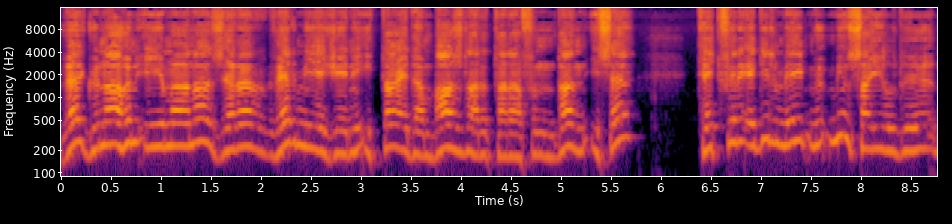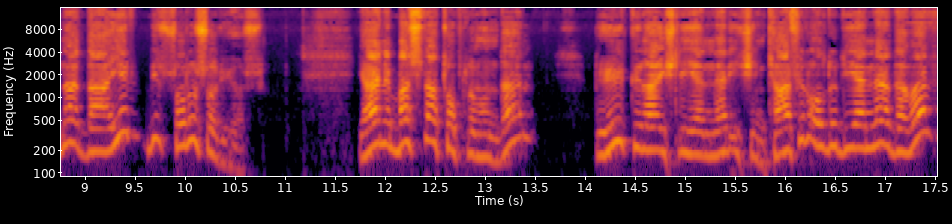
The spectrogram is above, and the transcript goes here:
ve günahın imana zarar vermeyeceğini iddia eden bazıları tarafından ise tekfir edilmeyip mümin sayıldığına dair bir soru soruyor. Yani Basra toplumunda büyük günah işleyenler için kafir oldu diyenler de var.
